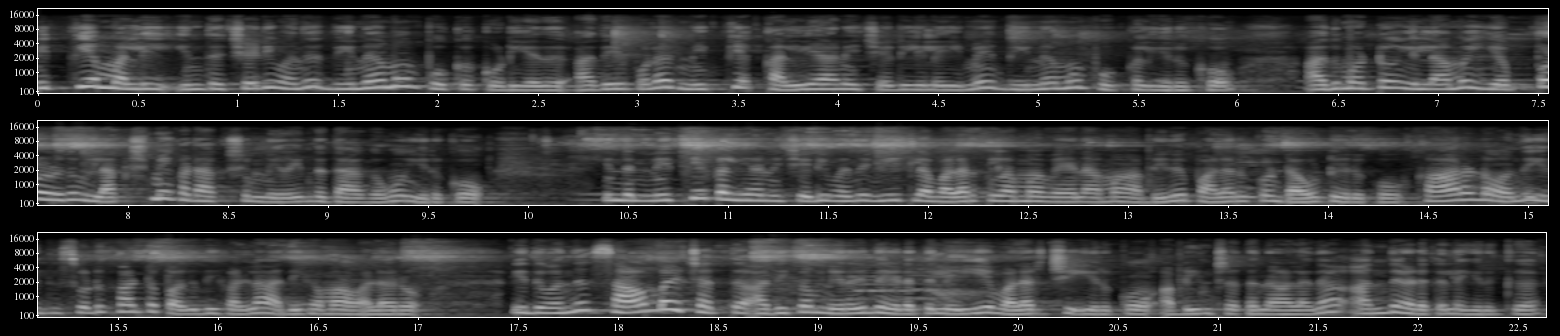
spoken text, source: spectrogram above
நித்திய மல்லி இந்த செடி வந்து தினமும் பூக்கக்கூடியது. அதே போல் நித்திய கல்யாணி செடியிலையுமே தினமும் பூக்கள் இருக்கும். அது மட்டும் இல்லாமல் எப்பொழுதும் லக்ஷ்மி கடாட்சம் நிறைந்ததாகவும் இருக்கும். இந்த நித்திய கல்யாணி செடி வந்து வீட்டில் வளர்க்கலாமா வேணாமா அப்படின்னு பலருக்கும் டவுட் இருக்கும். காரணம் வந்து இது சுடுகாட்டு பகுதிகளில் அதிகமாக வளரும். இது வந்து சாம்பல் சத்து அதிகம் நிறைந்த இடத்துலையே வளர்ச்சி இருக்கும் அப்படின்றதுனால தான் அந்த இடத்துல இருக்குது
